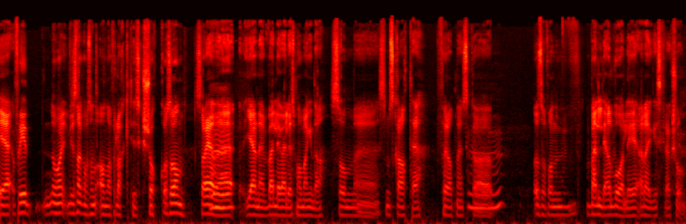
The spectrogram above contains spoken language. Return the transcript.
er Fordi når vi snakker om sånn anafylaktisk sjokk og sånn, så er det Mm. gjerne veldig veldig små mengder som, eh, som skal til for at man skal Mm. Altså få en veldig alvorlig allergisk reaksjon.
